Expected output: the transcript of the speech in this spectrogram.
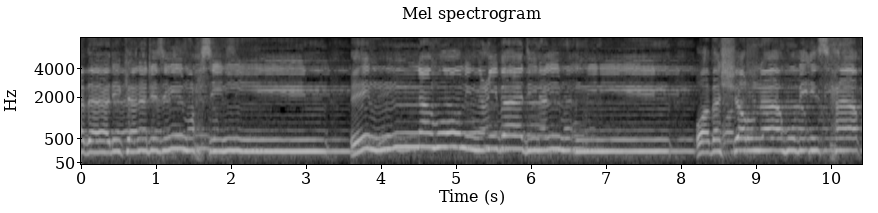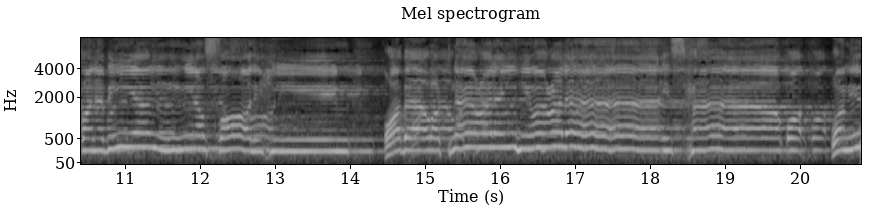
كذلك نجزي المحسنين. إنه من عبادنا المؤمنين. وبشرناه بإسحاق نبيا من الصالحين. وباركنا عليه وعلى إسحاق. ومن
